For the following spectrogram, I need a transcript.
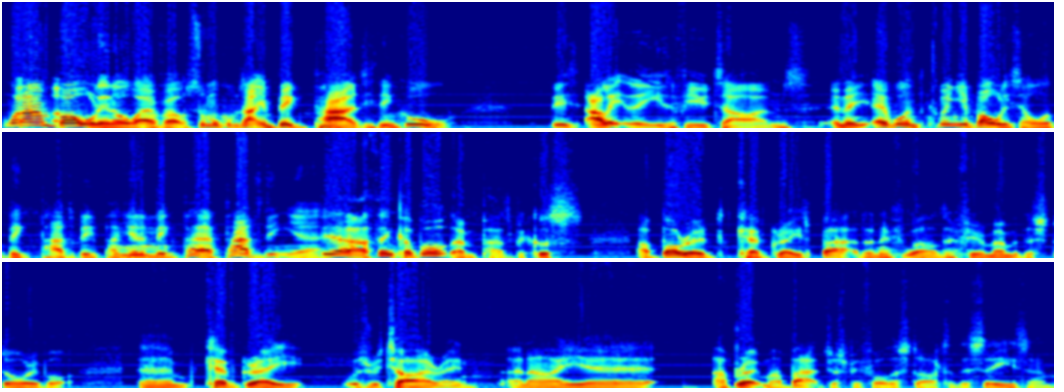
when I'm bowling or whatever, else, someone comes out in big pads. You think, oh, these, I'll hit these a few times. And then everyone, when you bowl, you say, oh, big pads, big pads. You had a Hmm. big pair of pads, didn't you? Yeah, I think I bought them pads because I borrowed Kev Gray's bat. I don't know if well, I don't know if you remember the story, but um, Kev Gray was retiring, and I uh, I broke my bat just before the start of the season.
